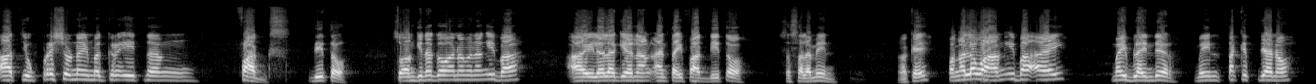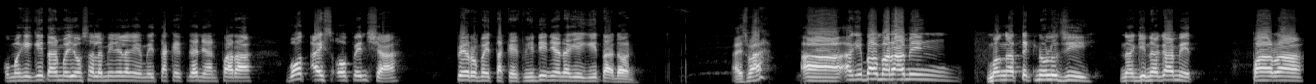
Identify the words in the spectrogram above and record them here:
At yung pressure na yun mag-create ng fogs dito. So ang ginagawa naman ng iba ay lalagyan ng anti-fog dito sa salamin. Okay? Pangalawa, ang iba ay may blinder. May takip dyan, no? Kung makikita mo yung salamin nila ngayon, may takip ganyan para both eyes open siya, pero may takip. Hindi niya nakikita doon. Ayos ba? Ah, ang iba maraming mga technology na ginagamit para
